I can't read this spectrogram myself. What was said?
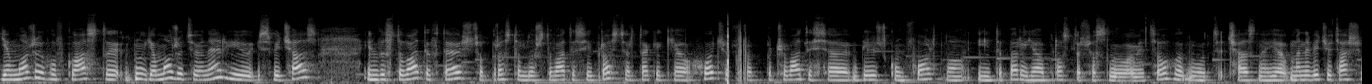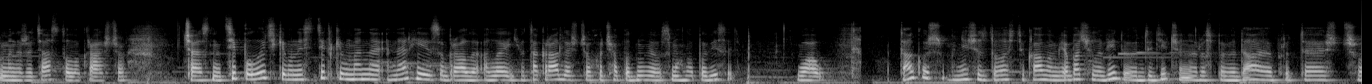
Я можу його вкласти, ну я можу цю енергію і свій час інвестувати в те, щоб просто облаштувати свій простір так, як я хочу, щоб почуватися більш комфортно. І тепер я просто щаслива від цього. Ну чесно, я в мене відчуття, що в мене життя стало краще. Чесно, ці полички вони стільки в мене енергії забрали, але я так рада, що хоча б одну я змогла повісити. Вау! Також мені ще здалось цікавим. Я бачила відео, де дівчина розповідає про те, що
